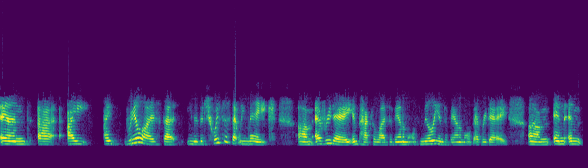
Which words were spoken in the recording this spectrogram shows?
and uh, I I realized that you know the choices that we make um, every day impact the lives of animals, millions of animals every day, um, and and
